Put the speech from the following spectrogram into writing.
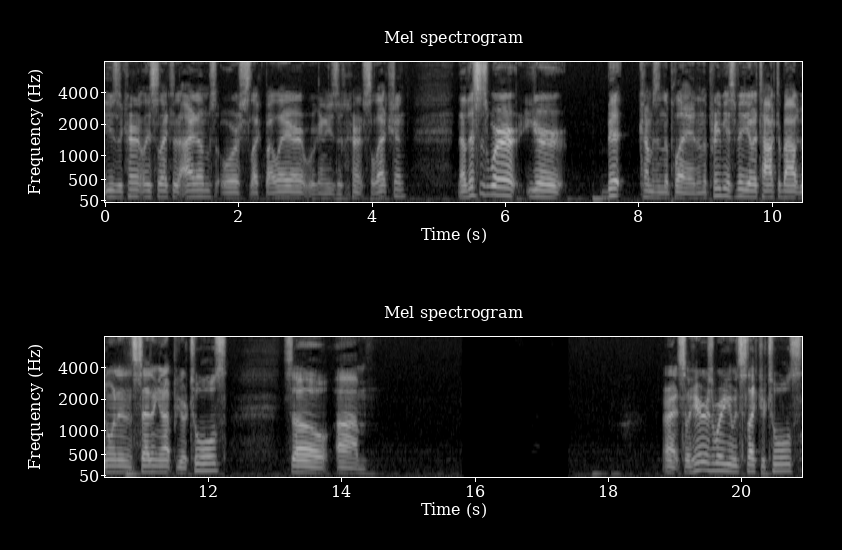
use the currently selected items or select by layer? We're going to use the current selection. Now this is where your bit comes into play. And in the previous video I talked about going in and setting up your tools. So um, Alright, so here's where you would select your tools.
